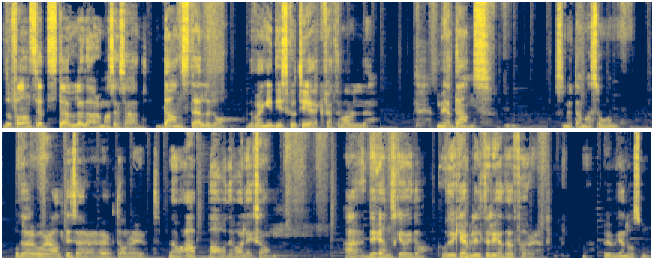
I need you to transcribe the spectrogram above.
Då fanns ett ställe där, om man säger så här, dansställe då. Det var inget diskotek för att det var väl mer dans. Mm. Som hette Amazon. Och där var det alltid så här högtalare ut. Med ABBA och det var liksom... Ja, det älskar jag idag. Och det kan jag bli lite redad för. Frugan då som,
